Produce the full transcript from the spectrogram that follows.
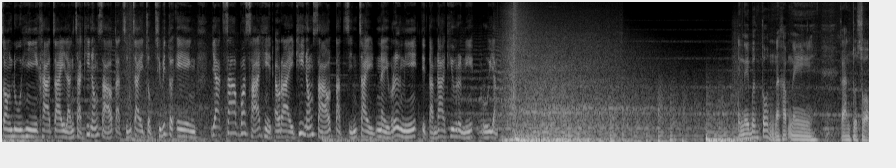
ซองดูฮีคาใจหลังจากที่น้องสาวตัดสินใจจบชีวิตตัวเอง อยากทราบว่าสาเหตุอะไรที่น้องสาวตัดสินใจในเรื่องนี้ ติดตามได้ที่เรื่องนี้รู้อย่างในเบื้องต้นนะครับในการตรวจสอบ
